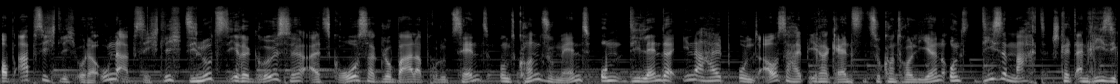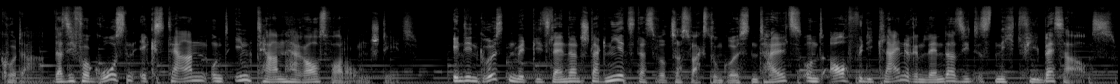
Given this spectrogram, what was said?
Ob absichtlich oder unabsichtlich, sie nutzt ihre Größe als großer globaler Produzent und Konsument, um die Länder innerhalb und außerhalb ihrer Grenzen zu kontrollieren und diese Macht stellt ein Risiko dar, da sie vor großen externen und internen Herausforderungen steht. In den größten Mitgliedsländern stagniert das Wirtschaftswachstum größtenteils und auch für die kleineren Länder sieht es nicht viel besser aus.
